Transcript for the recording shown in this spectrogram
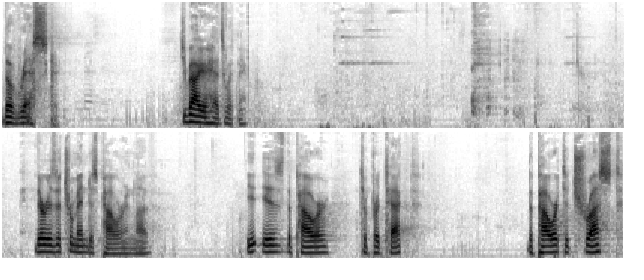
the risk. Would you bow your heads with me? There is a tremendous power in love. It is the power to protect, the power to trust,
